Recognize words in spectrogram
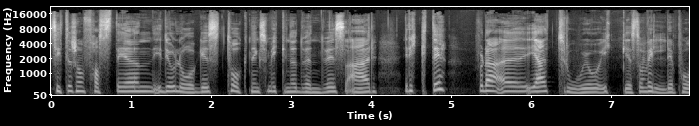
sitter sånn fast i en ideologisk tolkning som ikke nødvendigvis er riktig. For da, uh, jeg tror jo ikke så veldig på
